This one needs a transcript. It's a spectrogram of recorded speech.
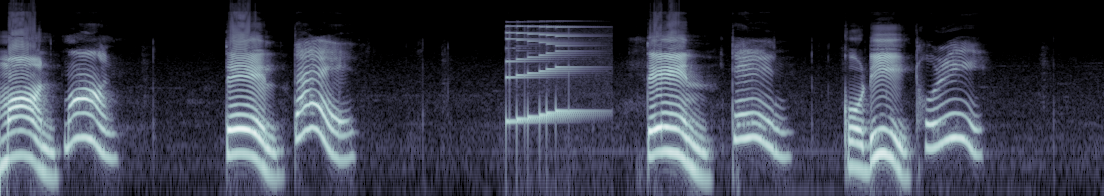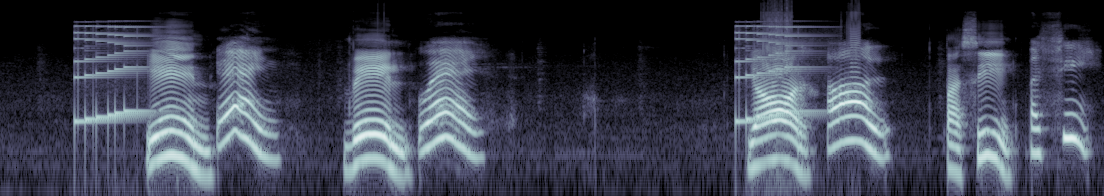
மான் மான் தேல் தேல் தேன் தேன் கொடி துளி ஏன் ஏன் வேல் வேல் யார்? ஆல் பசி. பசி.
